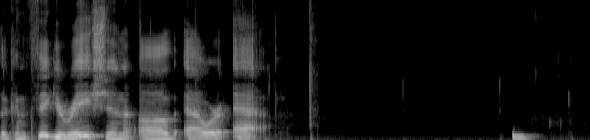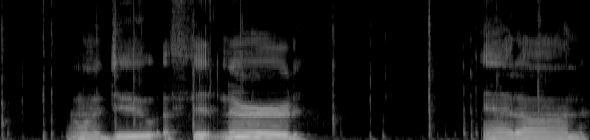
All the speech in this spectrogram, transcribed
the configuration of our app. I want to do a fit nerd add-on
